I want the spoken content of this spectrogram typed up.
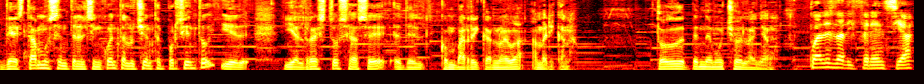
de- estamos entre el 50 al 80% y el, y el resto se hace eh, con barrica nueva americana. Todo depende mucho del añado. ¿Cuál es la diferencia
